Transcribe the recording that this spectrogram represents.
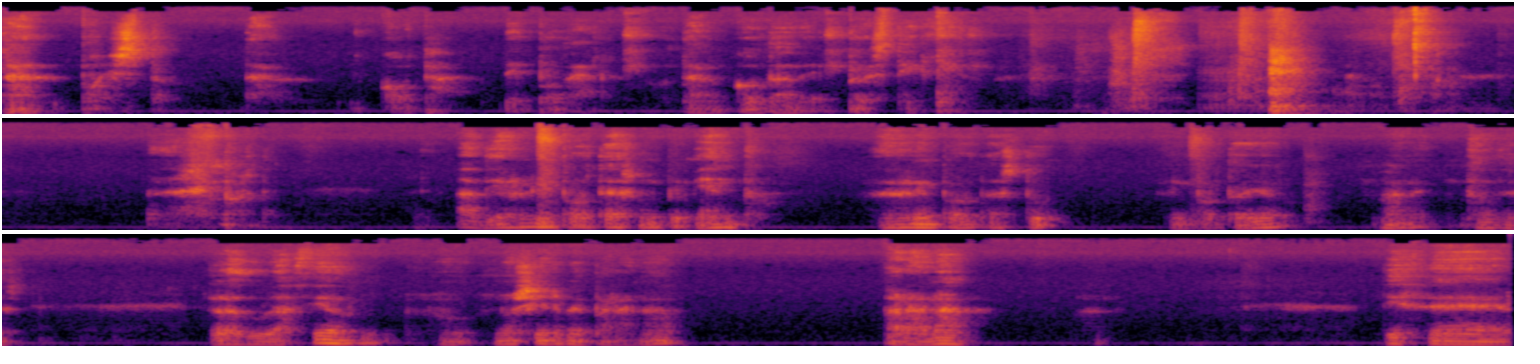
tal puesto, cota de poder, tal cota de prestigio. A Dios le importa es un pimiento. A Dios le importas tú. Le importo yo. ¿Vale? Entonces, la adulación no, sirve para nada. Para nada. Dice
